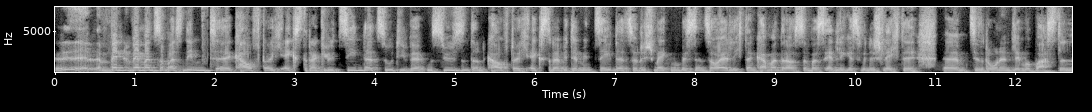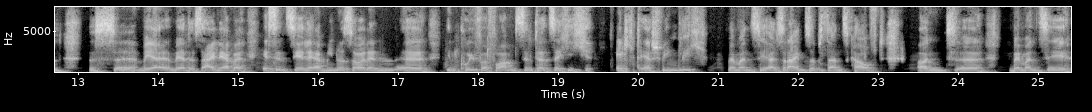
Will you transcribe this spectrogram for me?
wenn, wenn man sowas nimmt, äh, kauft euch extra Glycin dazu, die wirken süßend und kauft euch extra Vitamin C dazu, die schmecken ein bisschen säuerlich, dann kann man daraus so was ähnliches wie eine schlechte äh, Zitronenlimo basteln. Das äh, wäre wär das eine. Aber essentielle Aminosäuren äh, in Pulverform sind tatsächlich echt erschwinglich, wenn man sie als Reinsubstanz kauft. Und äh, wenn man sie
